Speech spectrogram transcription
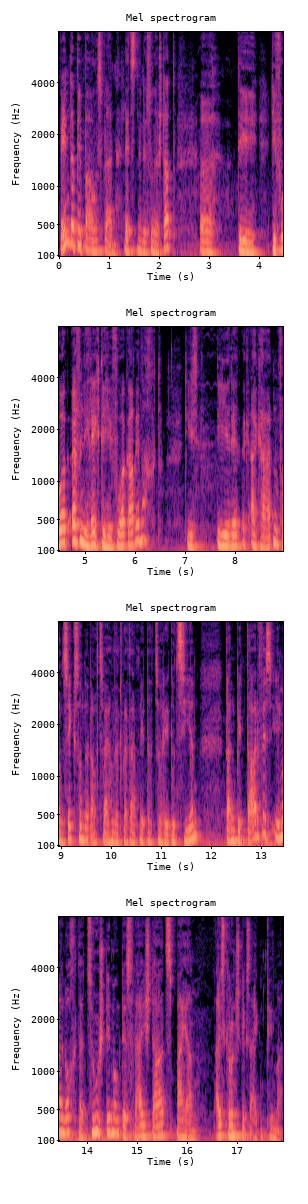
wenn der Bebauungsplan letzten Endes von der Stadt äh, die, die vor, öffentlich-rechtliche Vorgabe macht, die, die Arkaden von 600 auf 200 Quadratmeter zu reduzieren, dann bedarf es immer noch der Zustimmung des Freistaats Bayern als Grundstückseigentümer.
